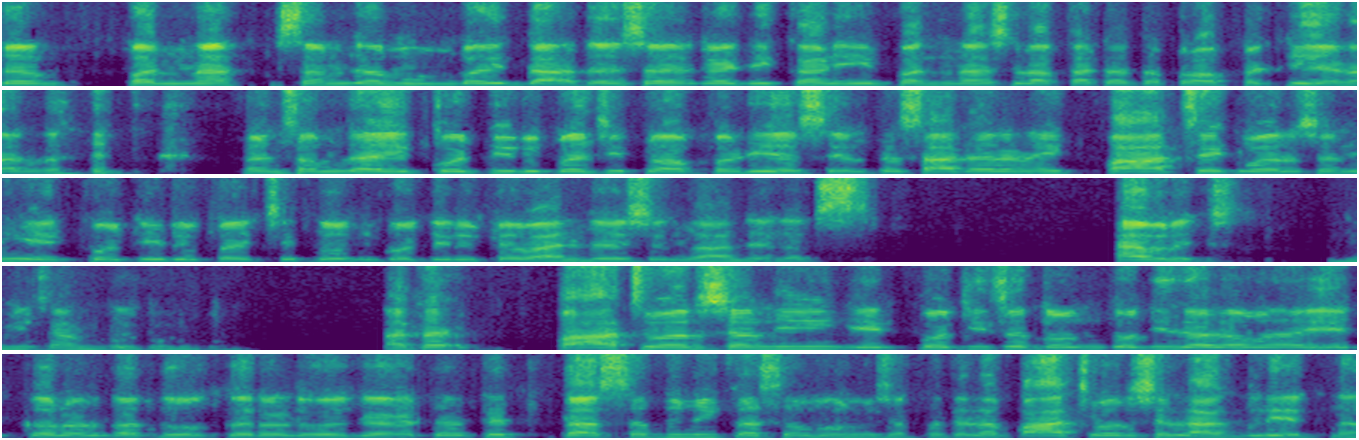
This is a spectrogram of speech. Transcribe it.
तर पन्नास समजा मुंबईत दादर सारख्या ठिकाणी पन्नास लाखात आता प्रॉपर्टी येणार नाही. पण समजा एक कोटी रुपयाची प्रॉपर्टी असेल तर साधारण एक पाच एक वर्षांनी एक कोटी रुपयाचे दोन कोटी रुपये व्हॅल्युएशन झालेलं असतं. ऍव्हरेज मी सांगतो तुम्हाला. आता पाच वर्षांनी एक कोटीचं दोन कोटी झालं म्हणजे एक करोड का दोन करोड वगैरे तर ते तसं तुम्ही कसं म्हणू शकता? त्याला पाच वर्ष लागली आहेत ना.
